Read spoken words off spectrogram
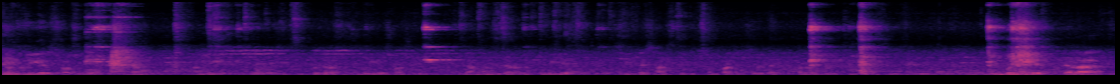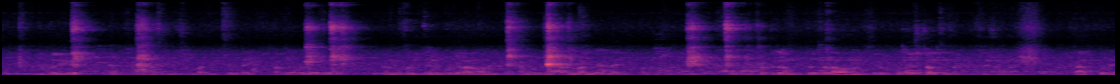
ছাত্রলীগের সহসভাপতি ছিলাম, আমি উপজেলা ছাত্রলীগের সহসভাপতি ছিলাম, আমি জেলা ছাত্রলীগের শিক্ষা, সাংস্কৃতিক সম্পাদক হিসেবে দায়িত্ব পালন করেছি। জেলা যুবলীগের সাংস্কৃতিক সম্পাদক হিসেবে দায়িত্ব পালন করেছি আমি উপজেলা আওয়ামী সম্পাদকের পালন করেছি চট্টগ্রাম উপজেলা আওয়ামী লীগের উপদেষ্টাও ছিলাম কিছু সময়। তারপরে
